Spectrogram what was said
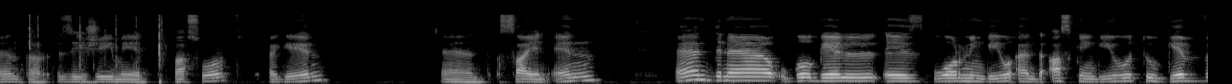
enter the Gmail password again and sign in and now Google is warning you and asking you to give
